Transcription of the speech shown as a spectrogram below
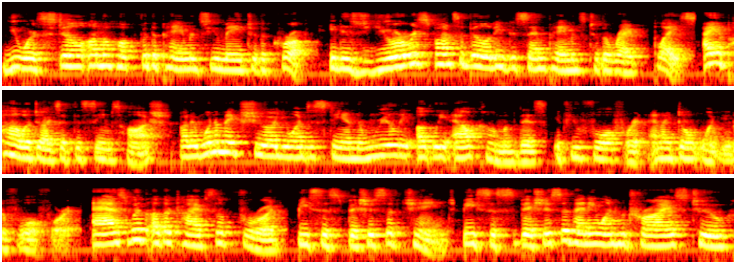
you are still on the hook for the payments you made to the crook. It is your responsibility to send payments to the right place. I apologize if this seems harsh, but I want to make sure you understand the really ugly outcome of this if you fall for it, and I don't want you to fall for it. As with other types of fraud, be suspicious of change. Be suspicious of anyone who tries to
